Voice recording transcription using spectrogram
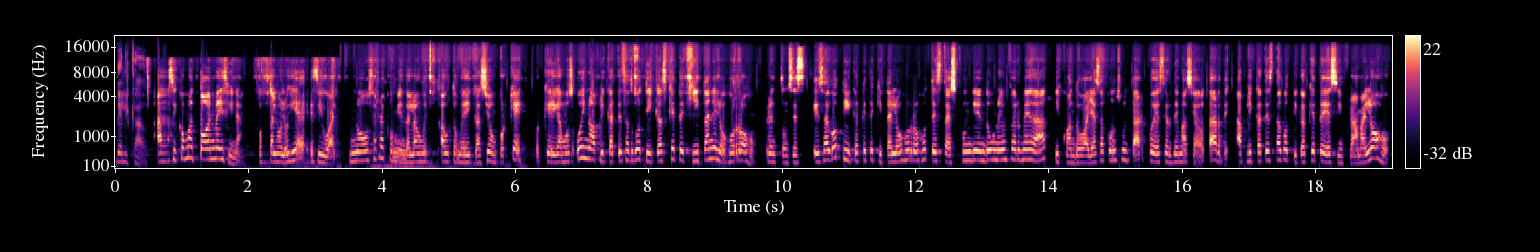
delicado. Así como todo en medicina, oftalmología es igual. No se recomienda la automedicación. ¿Por qué? Porque digamos, uy, no, aplícate esas goticas que te quitan el ojo rojo. Pero entonces esa gotica que te quita el ojo rojo te está escondiendo una enfermedad y cuando vayas a consultar puede ser demasiado tarde. Aplícate esta gotica que te desinflama el ojo.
